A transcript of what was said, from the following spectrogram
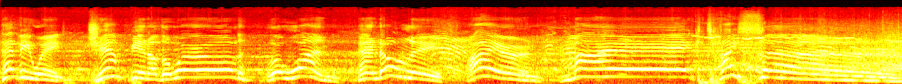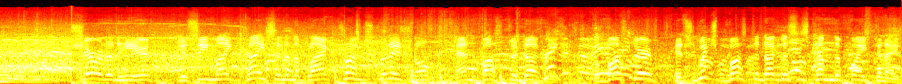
heavyweight champion of the world, the one and only Iron Mike Tyson. Sheridan here. You see Mike Tyson in the black trunks, traditional, and Buster Douglas. The Buster, it's which Buster Douglas has come to fight tonight.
